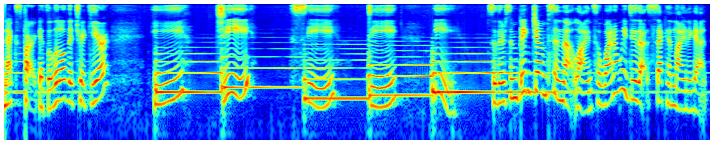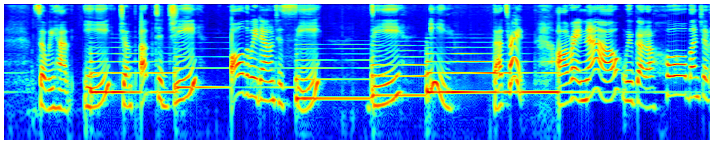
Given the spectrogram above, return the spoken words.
Next part gets a little bit trickier. E, G, C, D, E. So there's some big jumps in that line. So why don't we do that second line again? So we have E, jump up to G, all the way down to C, D, E. That's right. All right, now we've got a whole bunch of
